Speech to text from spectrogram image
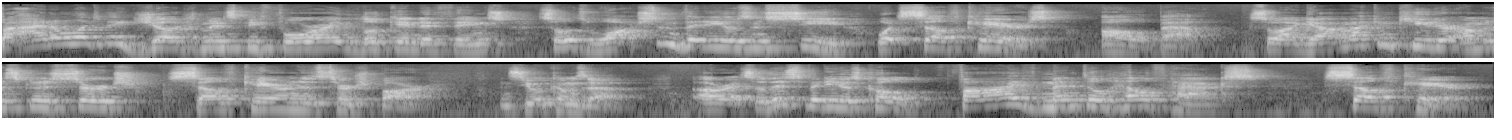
But I don't like to make judgments before I look into things, so let's watch some videos and see what self-care is all about. So I got my computer, I'm just gonna search self-care into the search bar and see what comes up. Alright, so this video is called 5 Mental Health Hacks self-care.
